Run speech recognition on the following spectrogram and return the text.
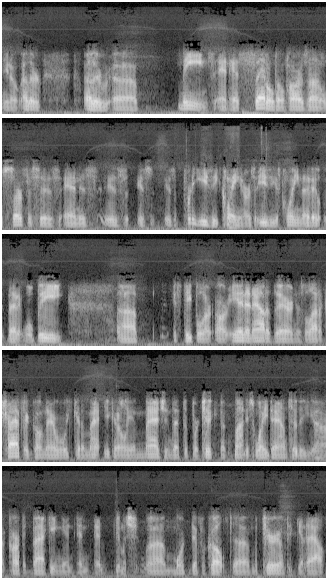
you know other other uh, means and has settled on horizontal surfaces and is is is is a pretty easy clean or as easy as clean that it that it will be. Uh, if people are, are in and out of there and there's a lot of traffic on there, we can ima- you can only imagine that the particulate find its way down to the uh, carpet backing and and, and be much uh, more difficult uh, material to get out.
